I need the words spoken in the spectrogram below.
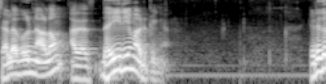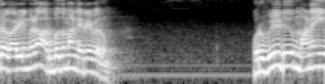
செலவுனாலும் அதை தைரியமாக எடுப்பீங்க. எடுக்கிற காரியங்களும் அற்புதமாக நிறைவேறும். ஒரு வீடு மனை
